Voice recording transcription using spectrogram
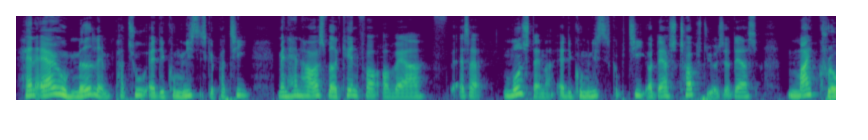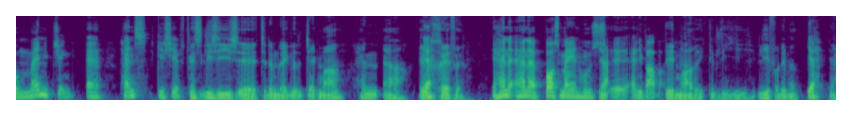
han er jo medlem partout af det kommunistiske parti, men han har også været kendt for at være altså modstander af det kommunistiske parti og deres topstyrelse og deres micromanaging af hans geschæft. Jeg skal lige sige øh, til dem, der ikke ved det, Jack Ma, han er El Ja. Jefe. Ja, han, er, han er bossman hos ja. Ja. øh, Alibaba. Det er meget vigtigt lige, lige at få det med. Ja, Ja.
